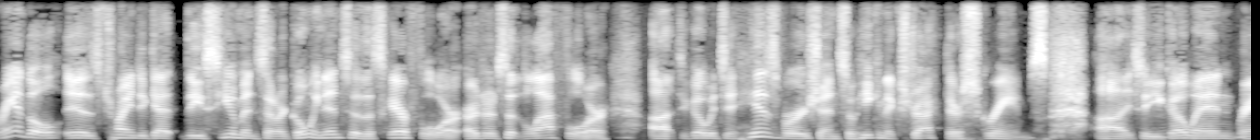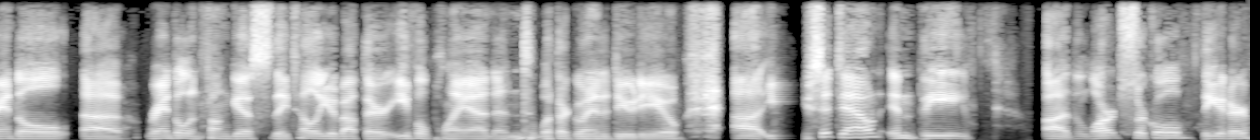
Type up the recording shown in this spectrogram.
Randall is trying to get these humans that are going into the scare floor or to the laugh floor uh, to go into his version so he can extract their screams. Uh, so you go in, Randall, uh, Randall and Fungus. They tell you about their evil plan and what they're going to do to you. Uh, you, you sit down in the uh, the large circle theater,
